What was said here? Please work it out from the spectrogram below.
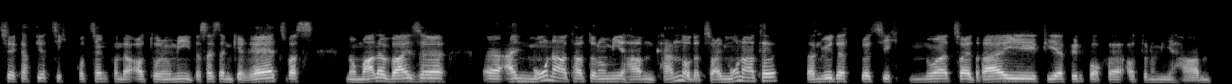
circa 40 Prozent von der Autonomie. Das heißt, ein Gerät, was normalerweise äh, einen Monat Autonomie haben kann oder zwei Monate, dann würde es plötzlich nur zwei, drei, vier, fünf Wochen Autonomie haben.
